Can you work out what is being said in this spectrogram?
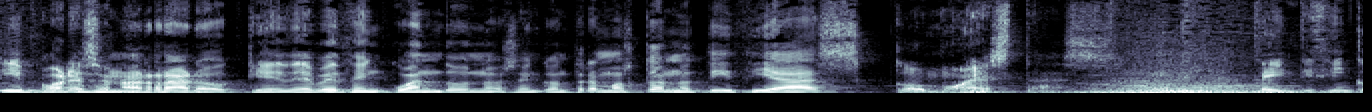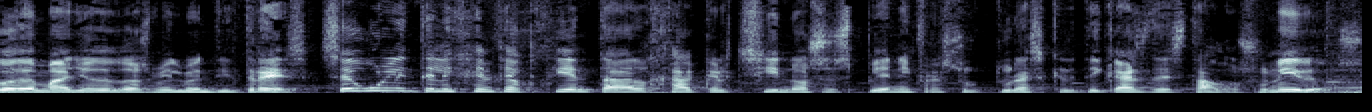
Y por eso no es raro que de vez en cuando nos encontremos con noticias como estas. 25 de mayo de 2023. Según la inteligencia occidental, hackers chinos espían infraestructuras críticas de Estados Unidos.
